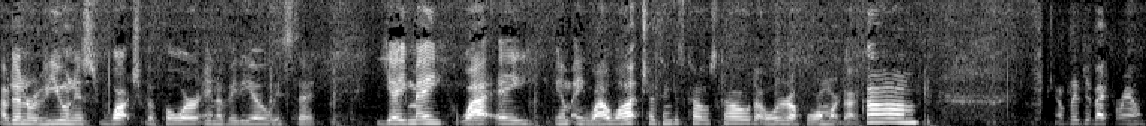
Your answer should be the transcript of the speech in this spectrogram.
I've done a review on this watch before in a video. It's the Yamay, Y-A-M-A-Y watch, I think it's called. It's called. I ordered off Walmart.com. I flipped it back around.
